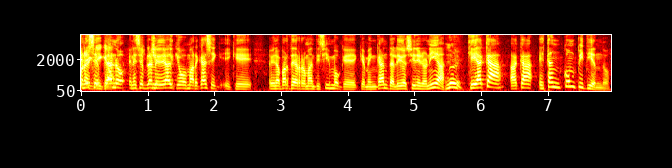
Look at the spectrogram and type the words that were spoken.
en ese plano, en ese plano ideal que vos marcás y, y que hay una parte de romanticismo que, que me encanta, lo digo sin ironía, No. que acá, acá están compitiendo.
